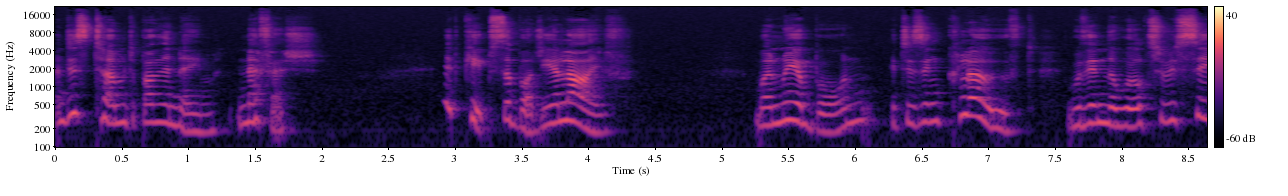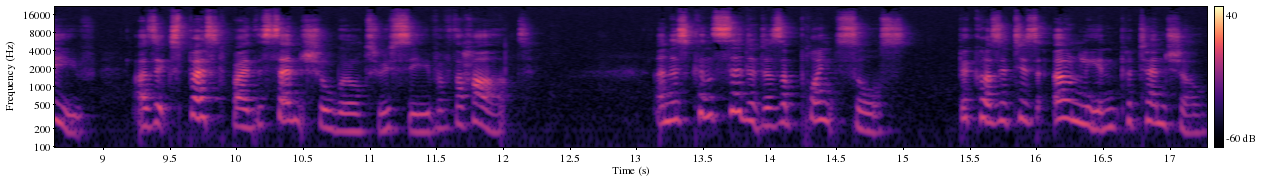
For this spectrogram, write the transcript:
and is termed by the name Nefesh. It keeps the body alive. When we are born, it is enclosed within the will to receive, as expressed by the sensual will to receive of the heart, and is considered as a point source because it is only in potential.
